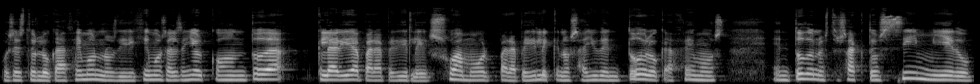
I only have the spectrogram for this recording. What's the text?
Pues esto es lo que hacemos, nos dirigimos al Señor con toda claridad para pedirle su amor, para pedirle que nos ayude en todo lo que hacemos, en todos nuestros actos sin miedo.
